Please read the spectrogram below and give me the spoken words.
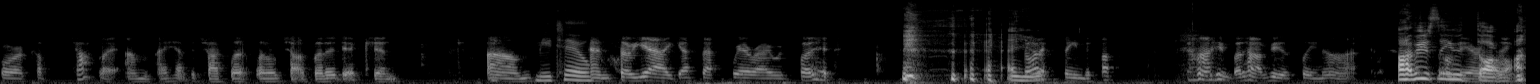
for a cup of chocolate. Um, I have a chocolate little chocolate addiction. Um, Me too. and so yeah, I guess that's where I would put it. and Thought you I cleaned it up, time, but obviously not. obviously Oh, you thought wrong.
